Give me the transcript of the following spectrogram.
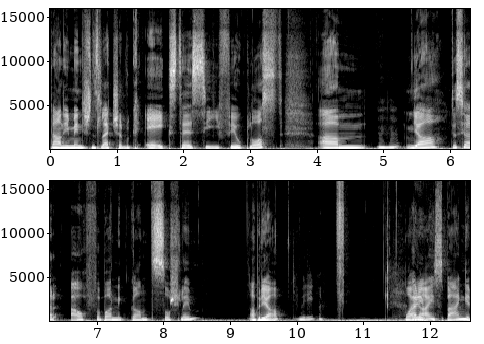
Da habe ich mindestens letztes Jahr wirklich exzessiv viel gelost. Ähm, Mhm. ja, das Jahr offenbar nicht ganz so schlimm. Aber ja. White Aber- Eyes, Banger.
